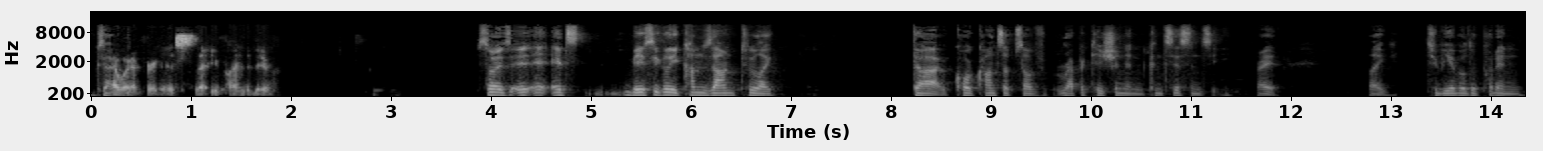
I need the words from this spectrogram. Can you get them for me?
exactly. at whatever it is that you plan to do so it's it, it's basically comes down to like the core concepts of repetition and consistency right like to be able to put in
